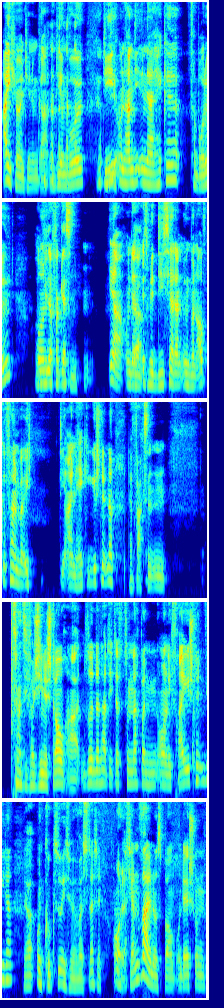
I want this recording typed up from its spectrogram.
Eichhörnchen im Garten. Die haben wohl die und haben die in der Hecke verbuddelt. Und, Und- wieder vergessen. Ja, und dann Ja. ist mir dies Jahr dann irgendwann aufgefallen, weil ich die eine Hecke geschnitten habe. Da wachsen 20 verschiedene Straucharten. So, dann hatte ich das zum Nachbarn ordentlich freigeschnitten wieder Ja. und guck so, ich so, was ist das denn? Oh, das ist ja ein Walnussbaum und der ist schon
